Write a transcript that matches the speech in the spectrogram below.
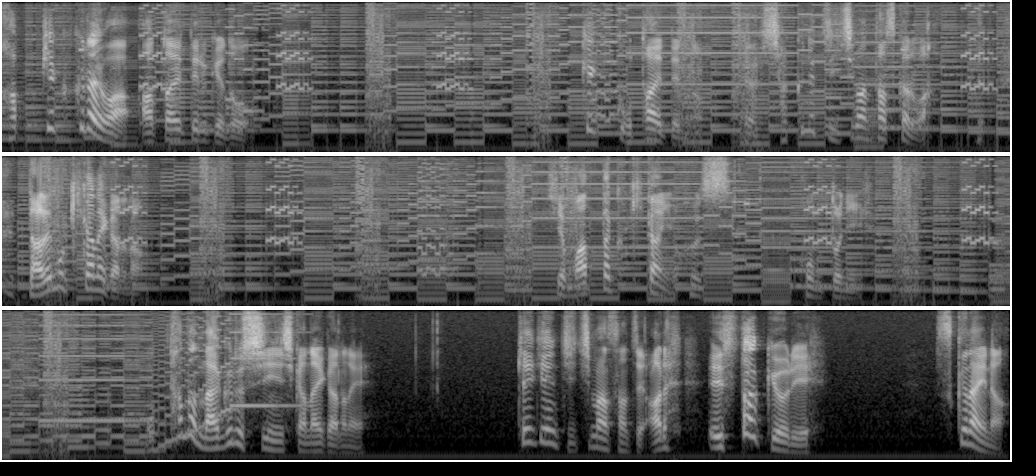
800くらいは与えてるけど結構耐えてんな。灼熱一番助かるわ。誰も効かないからな。いや全く効かんよ。本当に。ただ殴るシーンしかないからね。経験値1万3000あれ？エスタークより少ないな。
